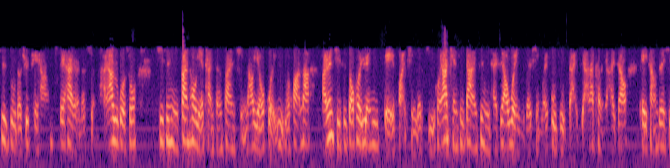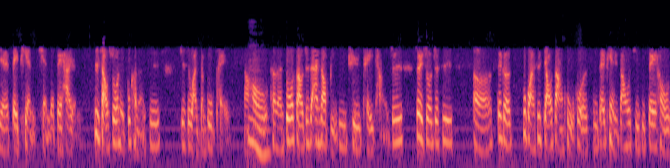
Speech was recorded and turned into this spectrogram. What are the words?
适度的去赔偿被害人的损害。那如果说其实你饭后也坦诚犯行，然后也有悔意的话，那法院其实都会愿意给缓刑的机会。那前提当然是你还是要为你的行为付出代价，那可能还是要赔偿这些被骗钱的被害人，至少说你不可能是就是完全不赔，然后可能多少就是按照比例去赔偿，就是所以说就是。呃，这个不管是交账户或者是被骗取账户，其实背后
